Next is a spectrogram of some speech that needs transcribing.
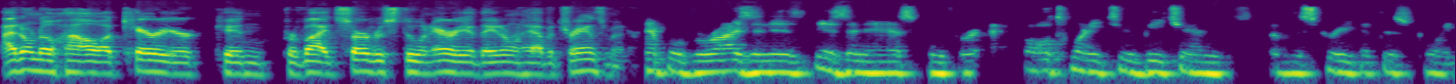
I don't know how a carrier can provide service to an area they don't have a transmitter. example, Verizon is, isn't asking for all 22 beach ends of the street at this point.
